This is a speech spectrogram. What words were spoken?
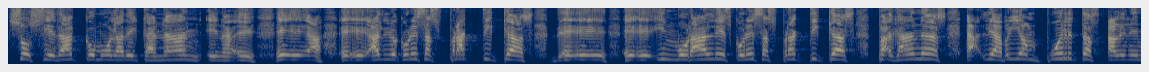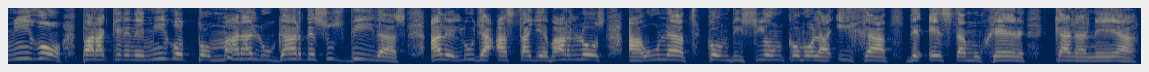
sociedad como la de Canaán, en, eh, con esas prácticas inmorales, con esas prácticas paganas, le abrían puertas al enemigo para que el enemigo tomara lugar de sus vidas, aleluya, hasta llevarlos a una condición como la hija de esta mujer cananea.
